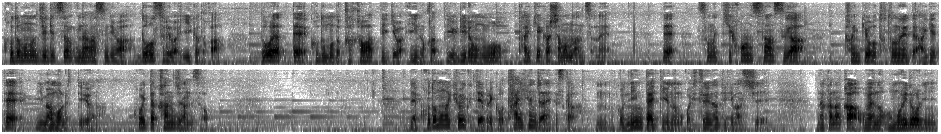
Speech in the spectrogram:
子供の自立を促すにはどうすればいいかとかどうやって子供と関わっていけばいいのかっていう理論を体系化したものなんですよね。でその基本スタンスが環境を整えてあげて見守るっていうようなこういった感じなんですよ。で子供の教育ってやっぱりこう大変じゃないですか、うん、こう忍耐っていうのもこう必要になってきますしなかなか親の思い通りに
